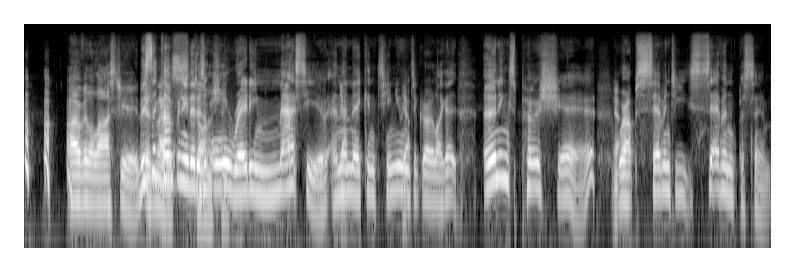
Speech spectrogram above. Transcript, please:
over the last year. This Isn't is a company that is already massive, and then they're continuing Yep. to grow like that. Earnings per share Yep. were up 77%.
